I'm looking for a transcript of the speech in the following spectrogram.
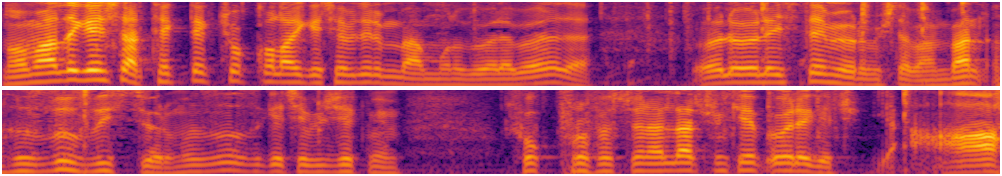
Normalde gençler tek tek çok kolay geçebilirim ben bunu böyle böyle de. Öyle öyle istemiyorum işte ben. Ben hızlı hızlı istiyorum. Hızlı hızlı geçebilecek miyim? Çok profesyoneller çünkü hep öyle geç. Ya.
